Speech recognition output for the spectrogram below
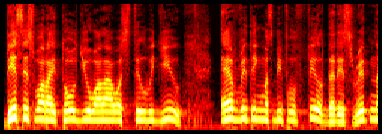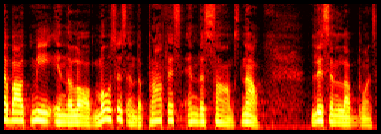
This is what I told you while I was still with you. Everything must be fulfilled that is written about me in the law of Moses and the prophets and the Psalms. Now, listen, loved ones,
